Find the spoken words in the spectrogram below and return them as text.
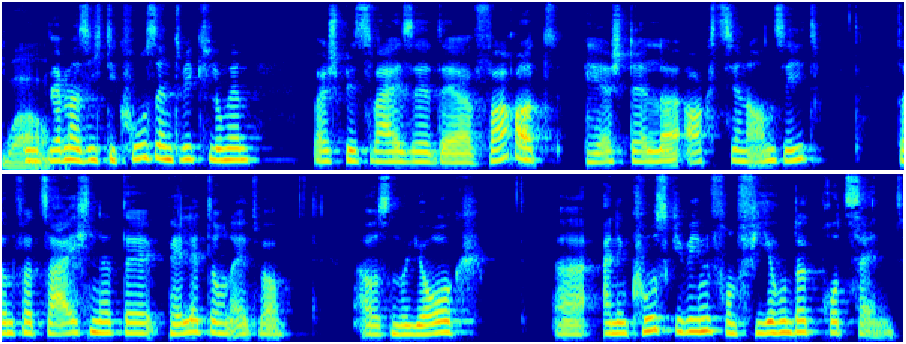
Wow. Und wenn man sich die Kursentwicklungen beispielsweise der Fahrradhersteller Aktien ansieht, dann verzeichnete Peloton etwa aus New York äh, einen Kursgewinn von 400 Prozent.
